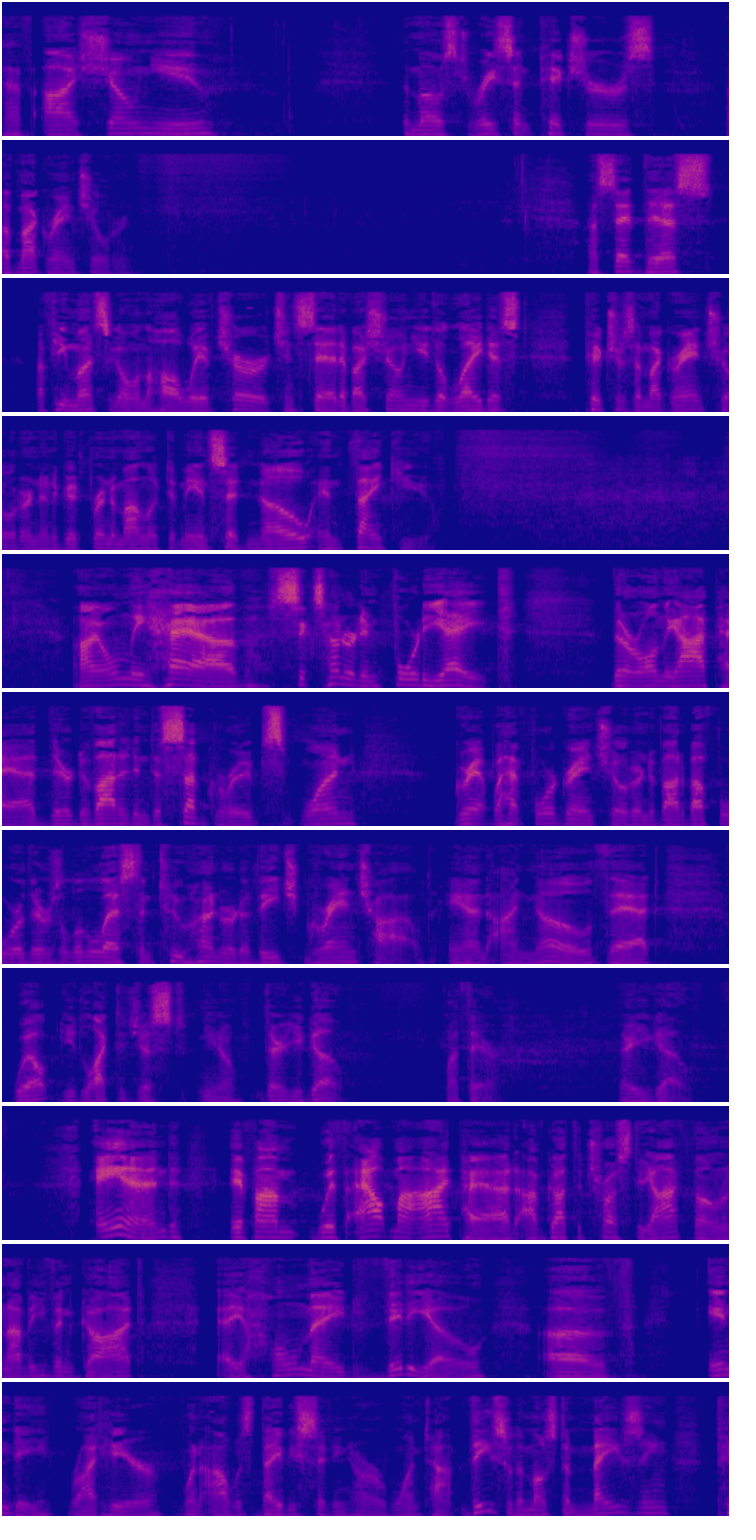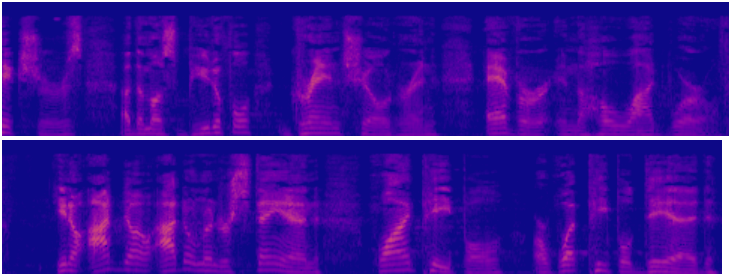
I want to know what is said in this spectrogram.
have I shown you the most recent pictures of my grandchildren? I said this a few months ago in the hallway of church and said, Have I shown you the latest pictures of my grandchildren? And a good friend of mine looked at me and said, No, and thank you. I only have 648 that are on the iPad. They're divided into subgroups. One we have four grandchildren divided by four. There's a little less than 200 of each grandchild. And I know that, well, you'd like to just, you know, there you go. Right there. There you go. And if I'm without my iPad, I've got the trusty iPhone and I've even got a homemade video of Indy right here when I was babysitting her one time. These are the most amazing pictures of the most beautiful grandchildren ever in the whole wide world. You know, I don't, I don't understand why people or what people did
